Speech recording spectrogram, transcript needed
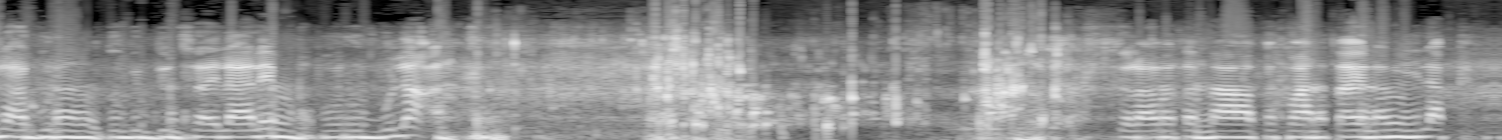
lago ng tubig dun sa ilalim. Puro bula. Salamat at nakakapana tayo ng hilak.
